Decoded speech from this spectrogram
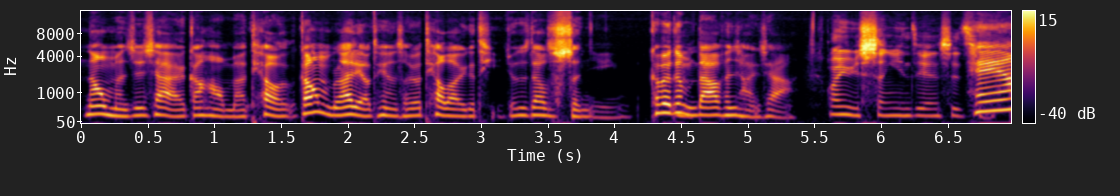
那我们接下来刚好我们要跳，刚刚我们在聊天的时候又跳到一个题，就是叫做声音，可不可以跟我们大家分享一下、嗯、关于声音这件事情？嘿啊。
